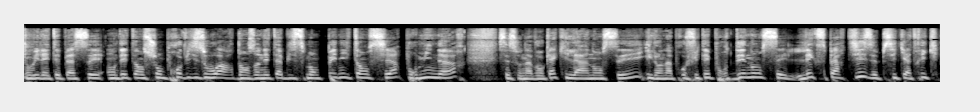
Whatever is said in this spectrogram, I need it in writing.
Oui, il a été placé en détention provisoire dans un établissement pénitentiaire pour mineurs. C'est son avocat qui l'a annoncé. Il en a profité pour dénoncer l'expertise psychiatrique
